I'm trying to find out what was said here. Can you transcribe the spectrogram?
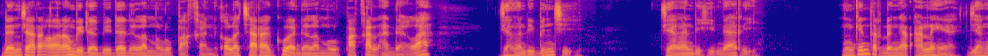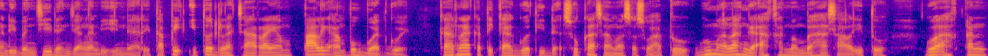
Dan cara orang beda-beda dalam melupakan. Kalau cara gue dalam melupakan adalah jangan dibenci, jangan dihindari. Mungkin terdengar aneh ya, jangan dibenci dan jangan dihindari. Tapi itu adalah cara yang paling ampuh buat gue. Karena ketika gue tidak suka sama sesuatu, gue malah nggak akan membahas hal itu. Gue akan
